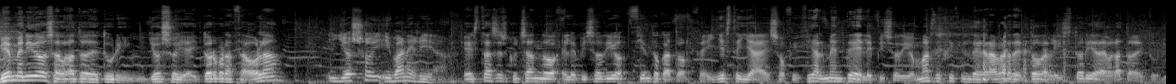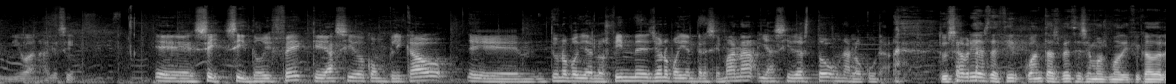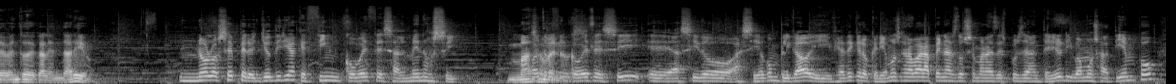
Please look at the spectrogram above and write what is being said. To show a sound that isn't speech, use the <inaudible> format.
Bienvenidos al Gato de Turing. Yo soy Aitor Brazaola. Y yo soy Iván Eguía. Estás escuchando el episodio 114 y este ya es oficialmente el episodio más difícil de grabar de toda la historia del Gato de Turing, Iván, ¿a que sí? Eh, sí, sí, doy fe que ha sido complicado. Eh, tú no podías los fines, yo no podía entre semana y ha sido esto una locura. ¿Tú sabrías decir cuántas veces hemos modificado el evento de calendario? No lo sé, pero yo diría que cinco veces al menos sí. Más o Cuatro menos. cinco veces sí, eh, ha, sido, ha sido complicado y fíjate que lo queríamos grabar apenas dos semanas después del anterior, íbamos a tiempo,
